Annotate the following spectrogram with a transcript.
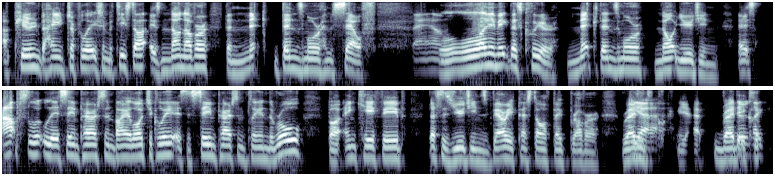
Appearing behind Triple H and Batista is none other than Nick Dinsmore himself. Let me make this clear. Nick Dinsmore, not Eugene. It's absolutely the same person biologically. It's the same person playing the role, but in kayfabe, this is Eugene's very pissed off big brother, ready, Yeah. to, yeah, ready They're to click like,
